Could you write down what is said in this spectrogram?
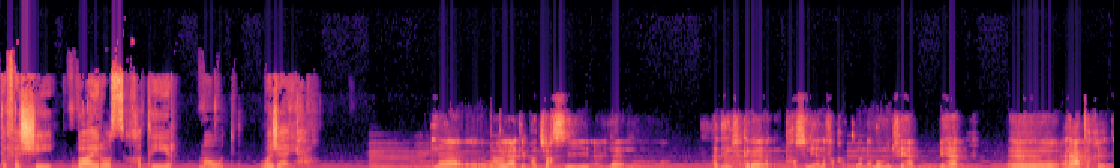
تفشي فيروس خطير موت وجائحة؟ أنا وهي اعتقاد شخصي يعني لا, لا هذه الفكرة تخصني أنا فقط وأنا مؤمن فيها بها. أنا أعتقد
